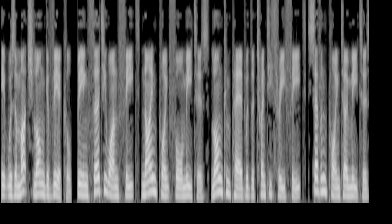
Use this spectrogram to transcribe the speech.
It was a much longer vehicle, being 31 feet (9.4 meters) long compared with the 23 feet (7.0 meters)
